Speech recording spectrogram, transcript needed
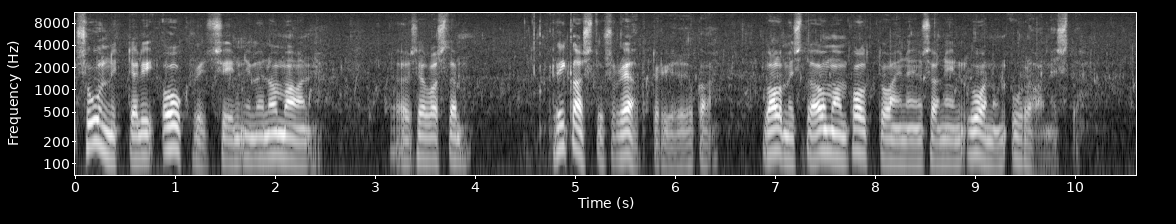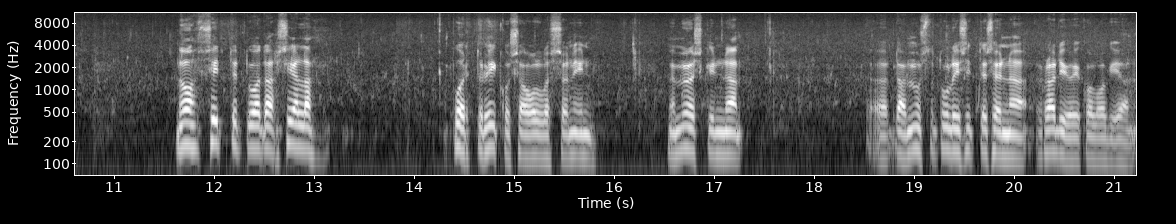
suunnitteli Oak Ridgeen nimenomaan sellaista rikastusreaktoria, joka valmistaa oman polttoaineensa niin luonnon uraanista. No sitten tuota, siellä Puerto Ricossa ollessa, niin me myöskin, tai minusta tuli sitten sen radioekologian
